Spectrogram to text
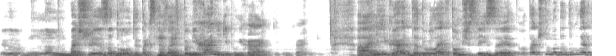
э, большие задроты, так сказать, по механике, по механике, по механике. А они играют Dead or Alive в том числе из-за этого. Так что на Dead or Alive...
